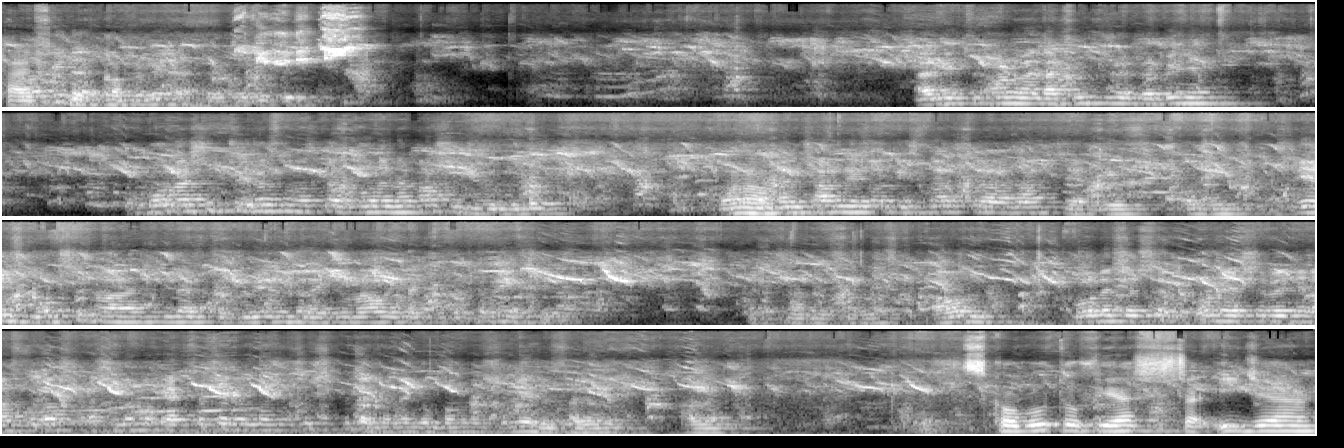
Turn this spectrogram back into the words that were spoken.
ta jest Ale widać, kurka. Ale więc one tak szybciej zrobienie. Bo one szybciej rosną na przykład, bo one na paszy były. Bo No. ten czarny jest taki starszy, a zobaczcie, jak jest od nich. Nie wiem, młodszy, no ale widać, że zrobienie to taki mały i taki trochę jest. A on, bo on jeszcze, on jeszcze będzie na sprzedaż, a no jak chcecie, to możecie się spytać do niego, bo on jeszcze nie jest wystawiony, ale... Z kogutów jeszcze idzie,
